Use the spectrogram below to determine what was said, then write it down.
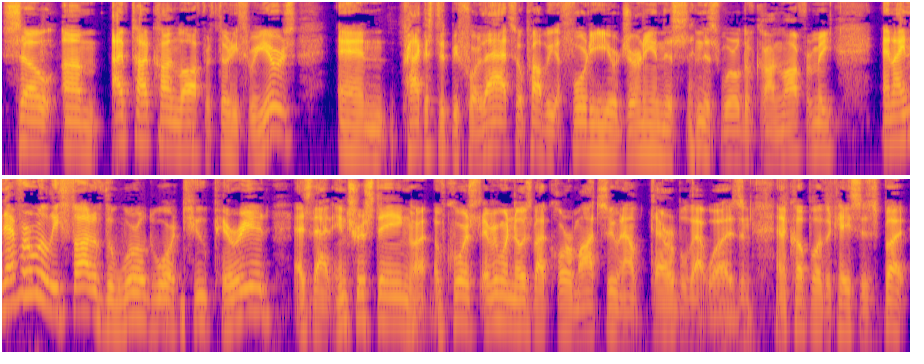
So, um, I've taught con law for 33 years and practiced it before that. So probably a 40 year journey in this, in this world of con law for me. And I never really thought of the World War II period as that interesting. Uh, of course, everyone knows about Korematsu and how terrible that was and, and a couple other cases, but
